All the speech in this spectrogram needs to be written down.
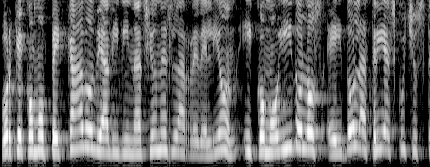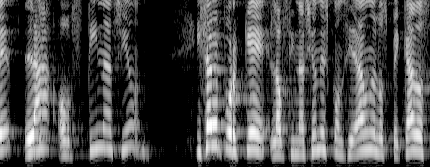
porque como pecado de adivinación es la rebelión y como ídolos e idolatría, escuche usted, la obstinación. ¿Y sabe por qué la obstinación es considerada uno de los pecados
